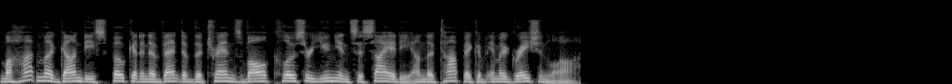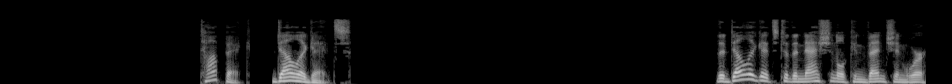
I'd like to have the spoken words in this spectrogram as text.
Mahatma Gandhi spoke at an event of the Transvaal Closer Union Society on the topic of immigration law. Delegates The delegates to the National Convention were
